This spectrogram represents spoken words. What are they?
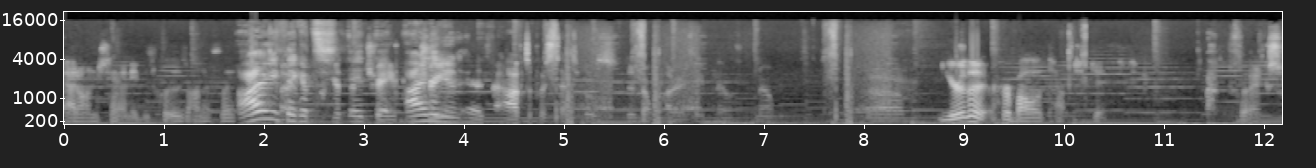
I don't understand any of these clues, honestly. I think it's Get the it, tree. it- I tree think is uh, octopus tentacles. There's no water. I think. No. No. Um. You're the herbologist. Thanks.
